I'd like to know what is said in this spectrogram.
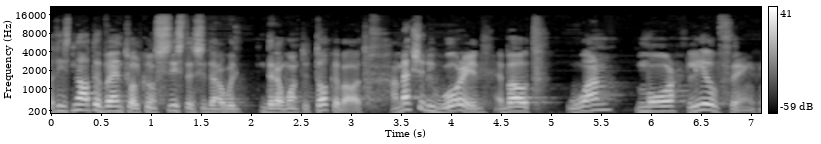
But it's not eventual consistency that I, would, that I want to talk about. I'm actually worried about one more little thing,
